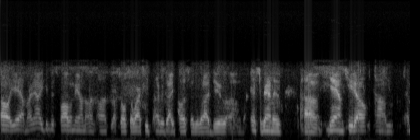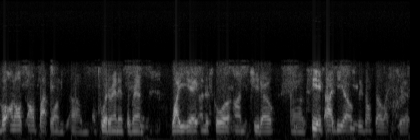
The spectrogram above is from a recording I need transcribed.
Oh yeah, right now you can just follow me on on, on social I keep every day posted what I do. Um, Instagram is uh, yeah I'm Chido, um, and on all all platforms, um, on Twitter and Instagram, Y E A underscore I'm Chido, uh, C H I D O. Please don't spell like a shit.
